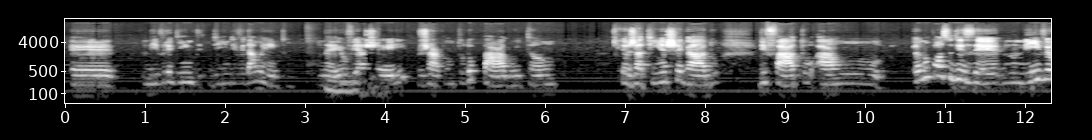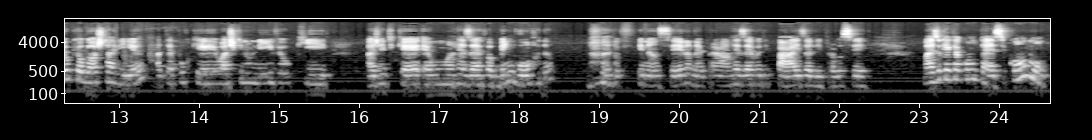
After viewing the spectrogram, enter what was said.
é, livre de, de endividamento. Né? Eu uhum. viajei já com tudo pago, então eu já tinha chegado de fato a um. Eu não posso dizer no nível que eu gostaria, até porque eu acho que no nível que a gente quer é uma reserva bem gorda financeira, né, para reserva de paz ali para você. Mas o que que acontece? Como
